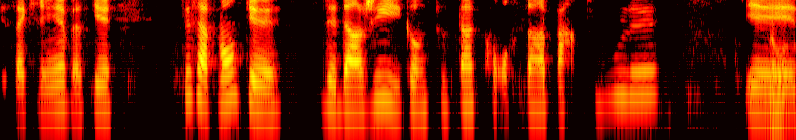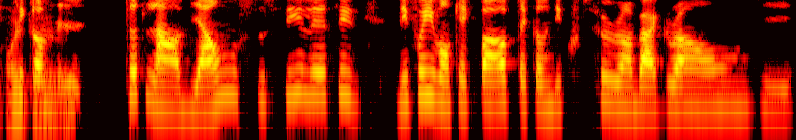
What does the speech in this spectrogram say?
que ça créait, parce que, tu sais, ça te montre que le danger est comme tout le temps constant partout, là. Et, tu sais, comme toute l'ambiance aussi, là, tu sais, des fois, ils vont quelque part, t'as comme des coups de feu en background, pis,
